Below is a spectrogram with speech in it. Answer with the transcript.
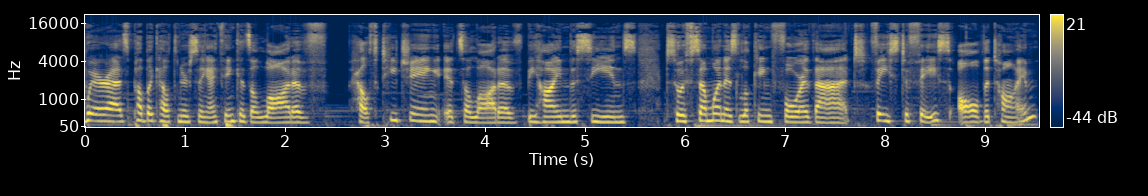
Whereas public health nursing, I think, is a lot of health teaching, it's a lot of behind the scenes. So if someone is looking for that face to face all the time,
